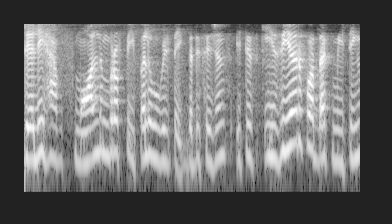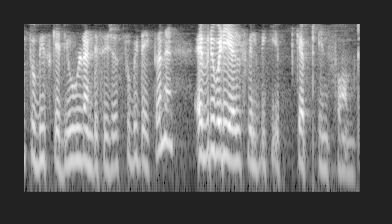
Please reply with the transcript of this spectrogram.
really have a small number of people who will take the decisions. It is easier for that meeting to be scheduled and decisions to be taken and everybody else will be kept informed.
